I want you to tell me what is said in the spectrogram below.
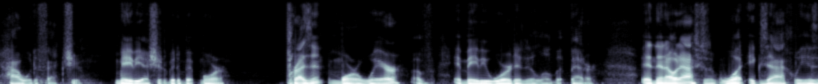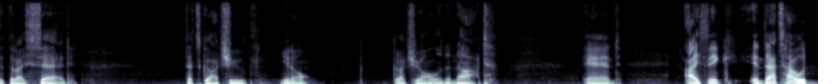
how it would affect you. Maybe I should have been a bit more present more aware of and maybe worded it a little bit better. And then I would ask, what exactly is it that I said that's got you, you know, got you all in a knot? And I think, and that's how I would,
